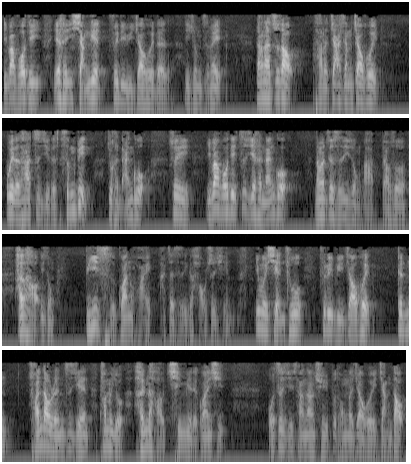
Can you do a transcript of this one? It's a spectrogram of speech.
以巴佛提也很想念菲律宾教会的弟兄姊妹，当他知道。他的家乡教会为了他自己的生病就很难过，所以以巴佛提自己也很难过。那么这是一种啊，比方说很好一种彼此关怀啊，这是一个好事情，因为显出菲律宾教会跟传道人之间他们有很好亲密的关系。我自己常常去不同的教会讲道，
